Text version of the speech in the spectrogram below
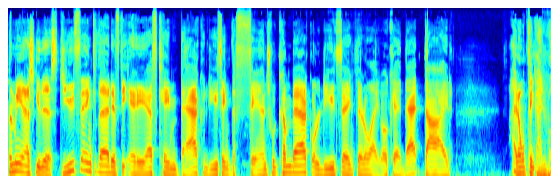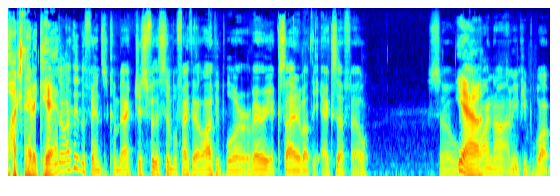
let me ask you this: Do you think that if the AAF came back, do you think the fans would come back, or do you think they're like, okay, that died? I don't think I'd watch that again. No, I think the fans would come back just for the simple fact that a lot of people are very excited about the XFL. So Yeah. why not? I mean, people bought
